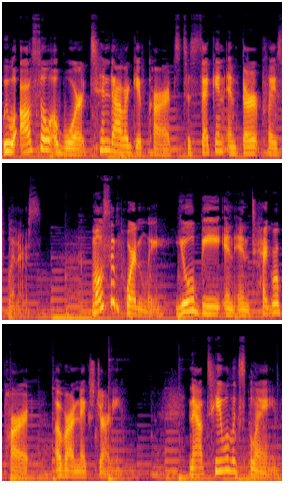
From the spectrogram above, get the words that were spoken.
We will also award $10 gift cards to second and third place winners. Most importantly, you'll be an integral part of our next journey. Now, T will explain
